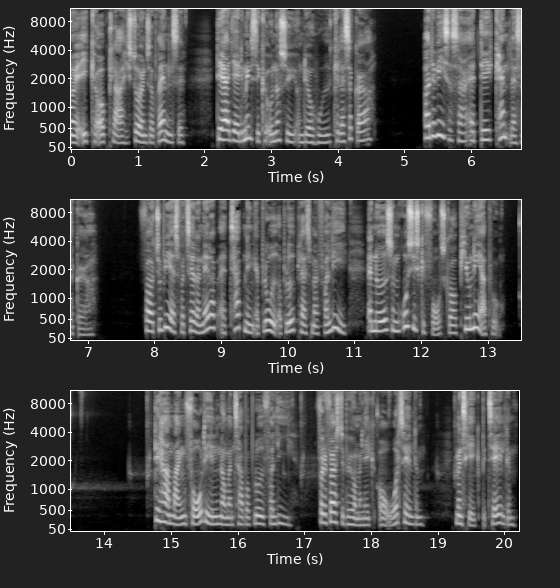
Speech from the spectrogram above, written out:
når jeg ikke kan opklare historiens oprindelse, det er, at jeg i det mindste kan undersøge, om det overhovedet kan lade sig gøre. Og det viser sig, at det kan lade sig gøre. For Tobias fortæller netop, at tapning af blod og blodplasma fra lig er noget, som russiske forskere pionerer på. Det har mange fordele, når man tapper blod fra lig. For det første behøver man ikke at overtale dem. Man skal ikke betale dem.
